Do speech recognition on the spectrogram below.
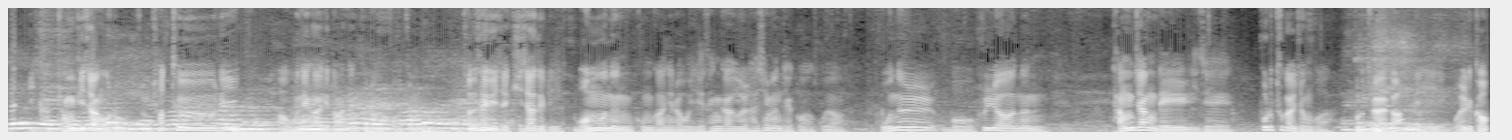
이 경기장으로 좀 셔틀이 어, 운행하기도 하는 그런 뭐 좀전 세계 이제 기자들이 머무는 공간이라고 이제 생각을 하시면 될 것 같고요. 오늘 뭐 훈련은 당장 내일 이제 포르투갈전과 포르투갈과 이 월드컵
